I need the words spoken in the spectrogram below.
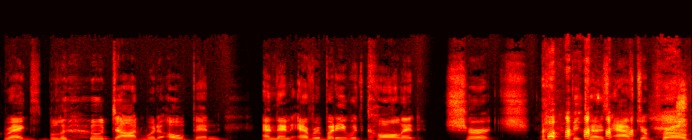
Greg's Blue Dot would open. And then everybody would call it church because after Probe.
